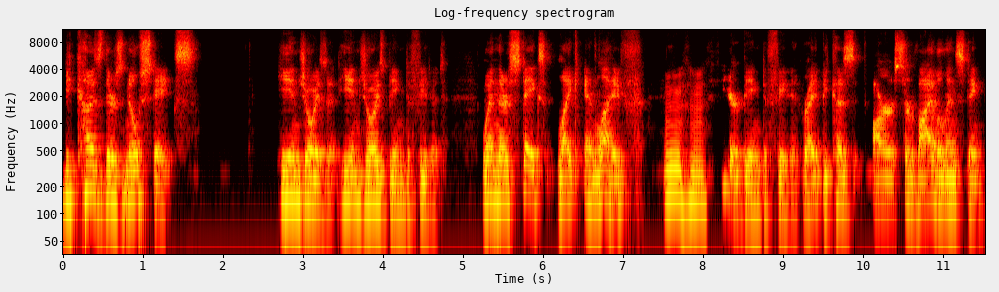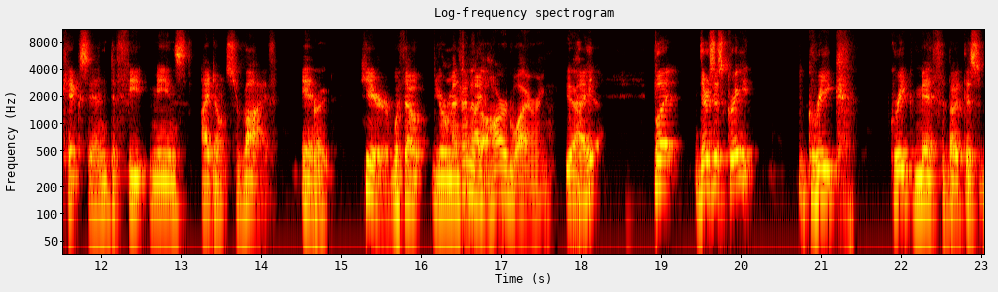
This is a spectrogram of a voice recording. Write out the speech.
because there's no stakes, he enjoys it. He enjoys being defeated. When there's stakes, like in life, mm-hmm. fear being defeated, right? Because our survival instinct kicks in. Defeat means I don't survive in right. here without your mental. Kind of the hardwiring, yeah. Right? But there's this great Greek Greek myth about this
